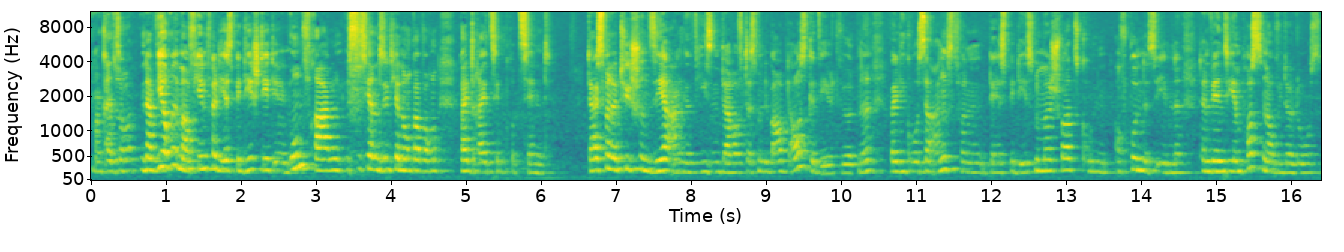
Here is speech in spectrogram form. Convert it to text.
man kann Also- auch, na wie auch immer, auf jeden Fall, die SPD steht in den Umfragen, es ist ja, sind ja noch ein paar Wochen bei 13 Prozent. Da ist man natürlich schon sehr angewiesen darauf, dass man überhaupt ausgewählt wird, ne? weil die große Angst von der SPD ist nun mal schwarz-grün auf Bundesebene. Dann werden sie ihren Posten auch wieder los.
